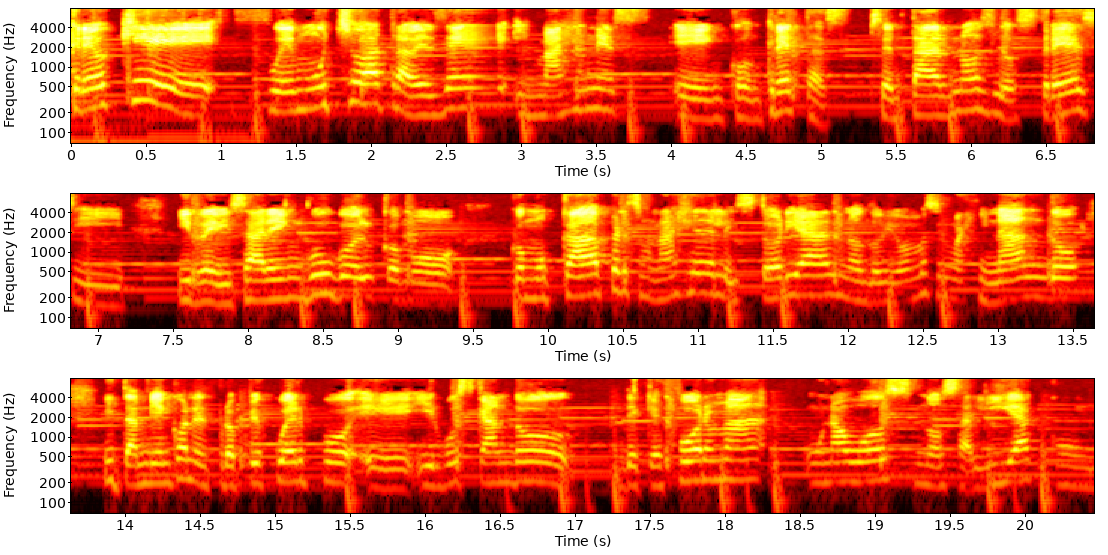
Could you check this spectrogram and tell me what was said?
creo que fue mucho a través de imágenes en concretas, sentarnos los tres y, y revisar en Google como como cada personaje de la historia nos lo íbamos imaginando y también con el propio cuerpo eh, ir buscando de qué forma una voz nos salía con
